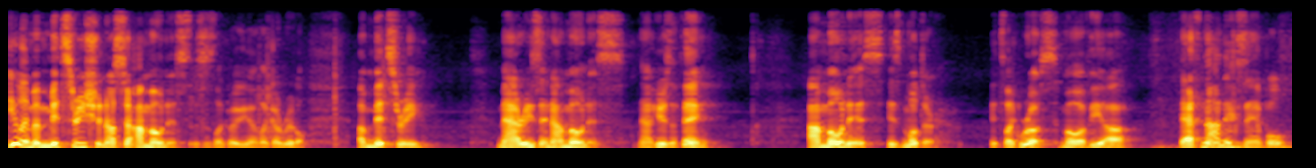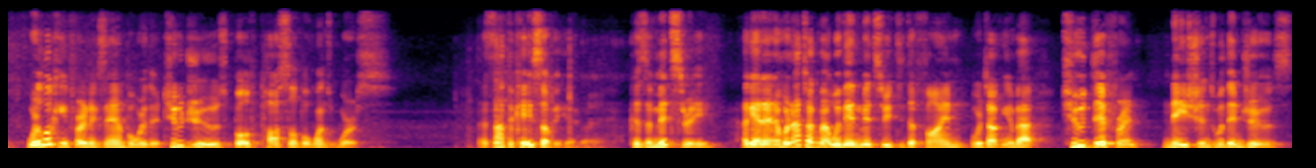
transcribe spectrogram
Elim a mitzri shenasa amonis. This is like a you know, like a riddle. A mitzri marries an amonis. Now here's the thing. Amonis is mutter. It's like Rus, Moaviyah. That's not an example. We're looking for an example where there are two Jews, both pasul, but one's worse. That's not the case over here. Because a Mitzri, again, and we're not talking about within Mitzri to define, we're talking about two different nations within Jews,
